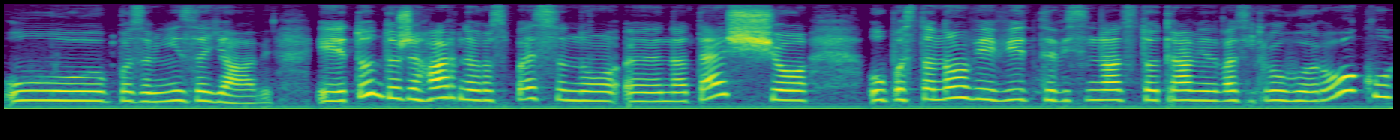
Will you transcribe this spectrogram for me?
У позовній заяві. І тут дуже гарно розписано е, на те, що у постанові від 18 травня 2022 року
